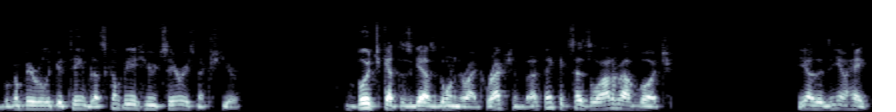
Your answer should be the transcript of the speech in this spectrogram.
We're going to be a really good team, but that's going to be a huge series next year. Butch got those guys going in the right direction, but I think it says a lot about Butch. You know, you know, hey,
